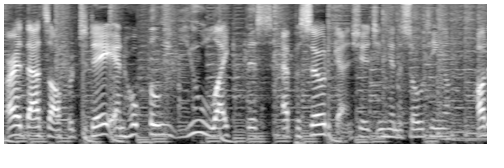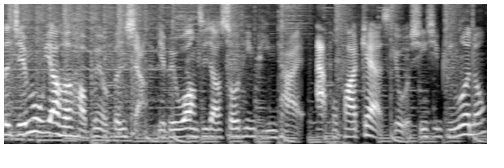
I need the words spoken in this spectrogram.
Alright, that's all for today, and hopefully you like this episode. 感谢今天的收听哦。好的节目要和好朋友分享，也别忘记到收听平台 Apple Podcast 给我星星评论哦。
